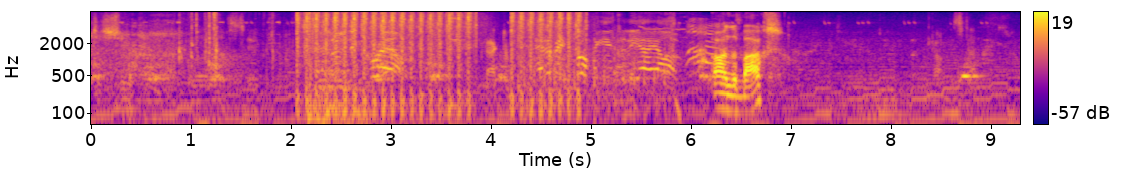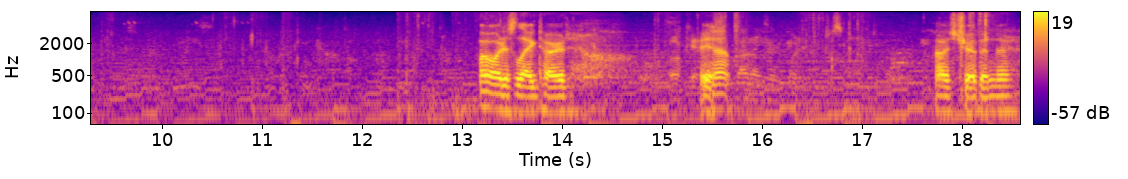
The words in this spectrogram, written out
Got a guy just shooting. Losing ground. Him. Enemy dropping into the AO. On the box. No, it's done. Oh, I just lagged hard. Okay. Yeah. That was everybody. Just I was tripping there.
